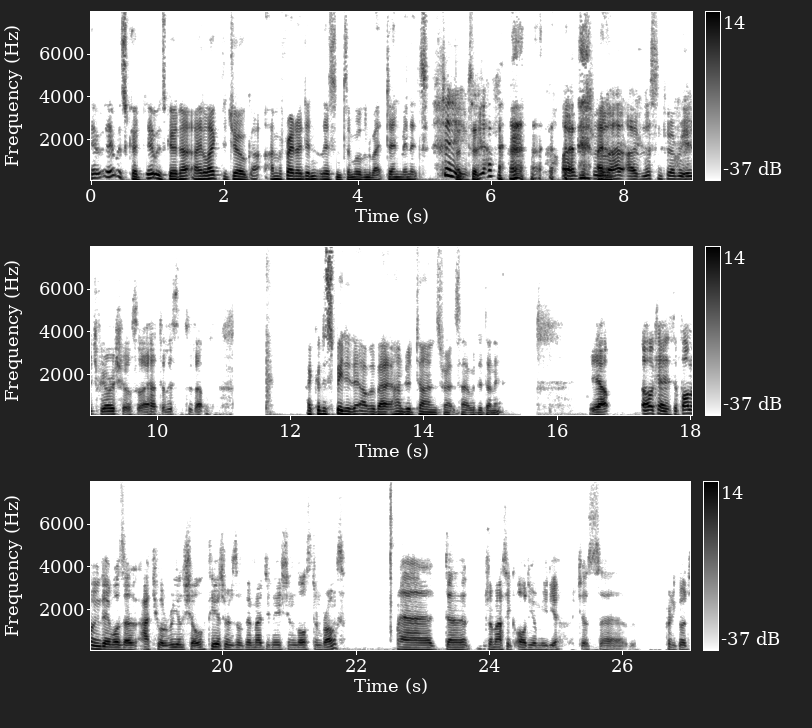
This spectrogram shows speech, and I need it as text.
It, it was good. It was good. I, I liked the joke. I, I'm afraid I didn't listen to more than about 10 minutes. Dave, But, uh, you I have this rule. I I, I've listened to every HPR show, so I had to listen to that one. I could have speeded it up about 100 times, perhaps that would have done it. Yeah. Okay, the following day was an actual real show, Theatres of the Imagination lostnbronx. Uh, dramatic audio media, which is uh, pretty good.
